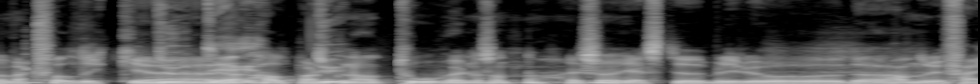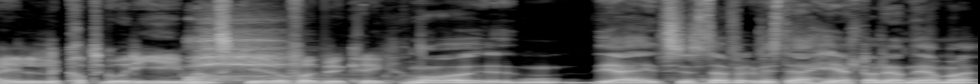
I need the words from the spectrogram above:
i hvert fall drikke Du, det- halvparten du- av to, eller noe sånt. Ellers så det- blir jo, da havner du i feil kategori mennesker og forbrukere. ikke? Nå, jeg synes det er, hvis jeg er helt alene hjemme,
